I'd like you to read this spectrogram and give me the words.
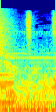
together.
